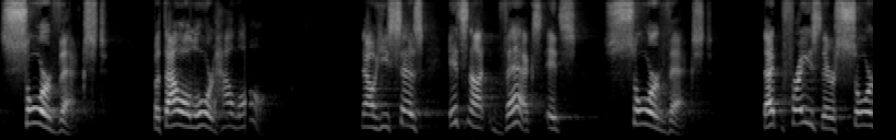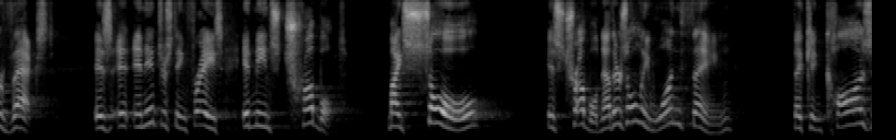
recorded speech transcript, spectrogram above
sore vexed. But thou, O Lord, how long? Now he says it's not vexed, it's sore vexed. That phrase there, sore vexed, is an interesting phrase. It means troubled. My soul is troubled. Now, there's only one thing that can cause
